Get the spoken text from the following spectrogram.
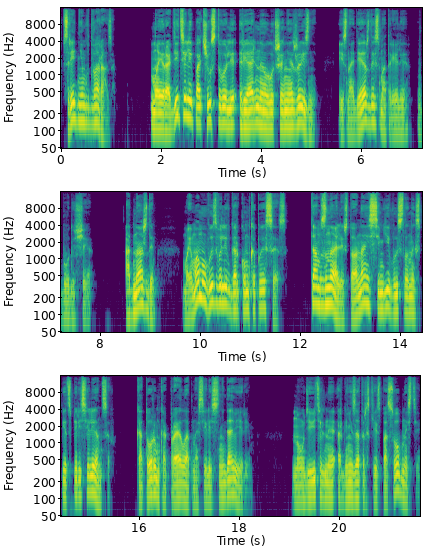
в среднем в два раза. Мои родители почувствовали реальное улучшение жизни и с надеждой смотрели в будущее. Однажды мою маму вызвали в горком КПСС. Там знали, что она из семьи высланных спецпереселенцев, к которым, как правило, относились с недоверием но удивительные организаторские способности,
